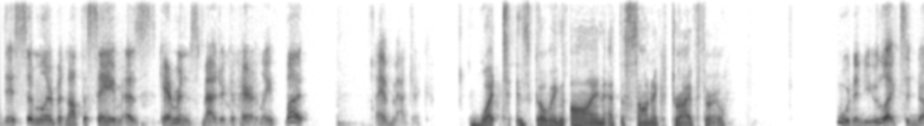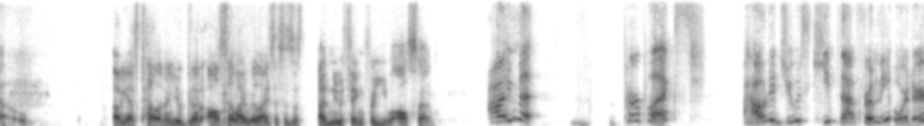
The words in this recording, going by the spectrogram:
dissimilar, but not the same as Cameron's magic, apparently. But I have magic. What is going on at the Sonic drive-through? Wouldn't you like to know? Oh, yes, Talon, are you good? Also, I realize this is a, a new thing for you, also. I'm perplexed. How did you keep that from the order?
